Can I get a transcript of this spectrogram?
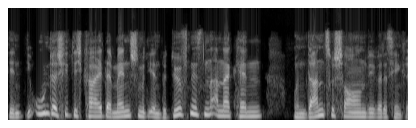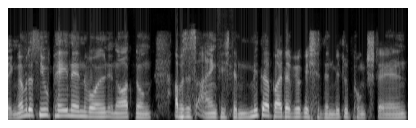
den, die Unterschiedlichkeit der Menschen mit ihren Bedürfnissen anerkennen und dann zu schauen, wie wir das hinkriegen. Wenn wir das New Pay nennen wollen, in Ordnung, aber es ist eigentlich den Mitarbeiter wirklich in den Mittelpunkt stellen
